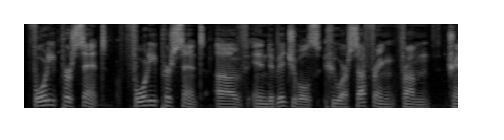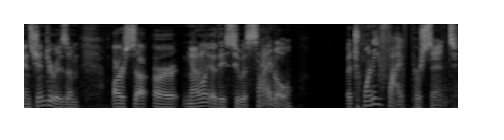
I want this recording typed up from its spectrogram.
Forty percent, forty percent of individuals who are suffering from transgenderism are are not only are they suicidal, but twenty five percent,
